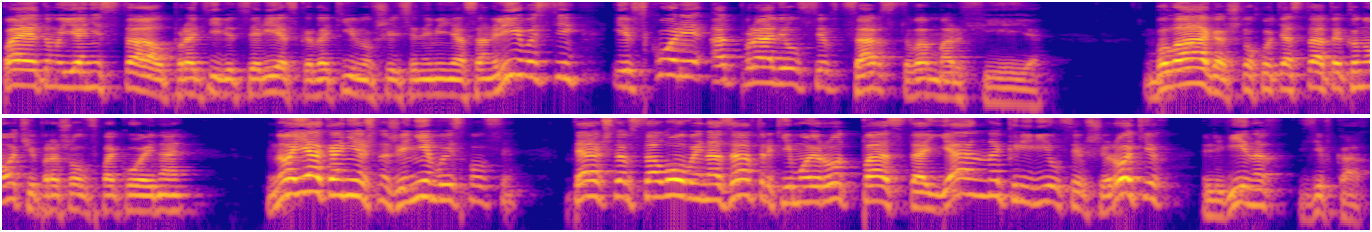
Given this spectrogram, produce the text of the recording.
Поэтому я не стал противиться резко накинувшейся на меня сонливости и вскоре отправился в царство Морфея. Благо, что хоть остаток ночи прошел спокойно. Но я, конечно же, не выспался. Так что в столовой на завтраке мой рот постоянно кривился в широких львиных зевках.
